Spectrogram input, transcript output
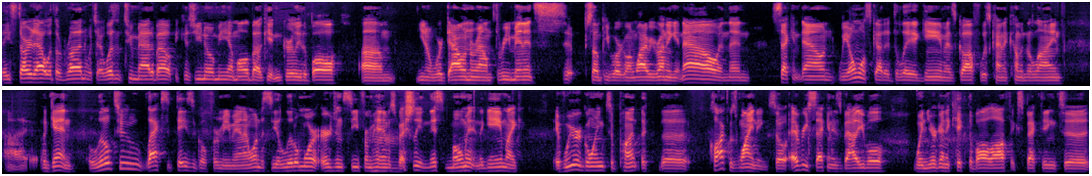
they started out with a run, which I wasn't too mad about because you know me, I'm all about getting Gurley the ball. Um, you know, we're down around three minutes. Some people are going, why are we running it now? And then second down, we almost got to delay a game as Goff was kind of coming to line. Uh, again, a little too lackadaisical for me, man. I wanted to see a little more urgency from him, mm-hmm. especially in this moment in the game. Like, if we were going to punt, the, the clock was winding, so every second is valuable when you're going to kick the ball off expecting to,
